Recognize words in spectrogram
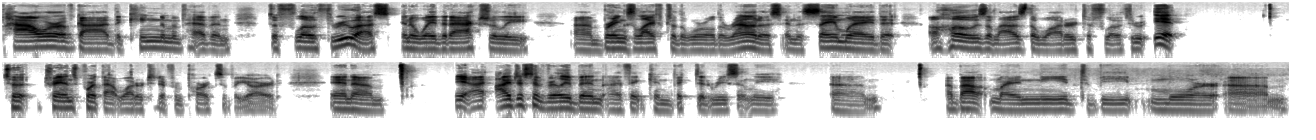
power of God, the kingdom of heaven, to flow through us in a way that actually um, brings life to the world around us in the same way that a hose allows the water to flow through it to transport that water to different parts of a yard. And um, yeah, I, I, just have really been, I think, convicted recently um, about my need to be more um,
